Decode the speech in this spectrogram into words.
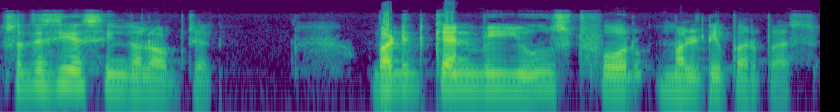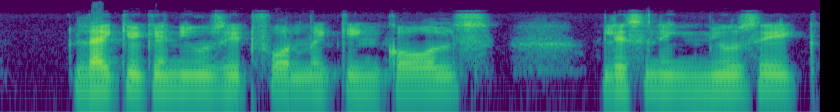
So this is a single object, but it can be used for multi-purpose. Like you can use it for making calls, listening music,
